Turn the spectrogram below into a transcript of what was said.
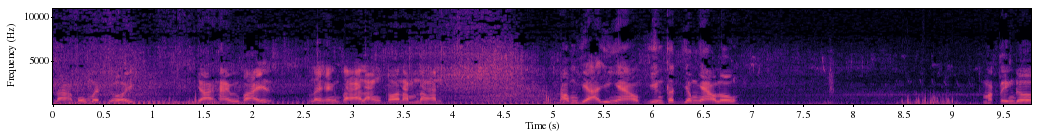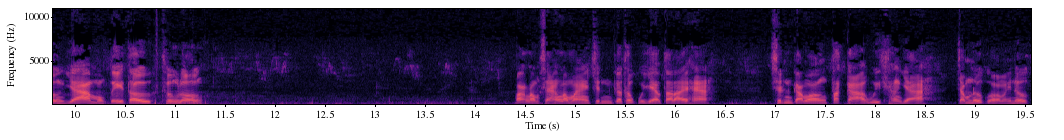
là bốn mét rưỡi dài 27 là hiện tại là có 5 nền, đồng giá với nhau, diện tích giống nhau luôn. Mặt tiền đường giá 1 tỷ tư, thương lượng. Bác Long Sản, Long An xin kết thúc video tại đây ha. Xin cảm ơn tất cả quý khán giả trong nước và ngoài nước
